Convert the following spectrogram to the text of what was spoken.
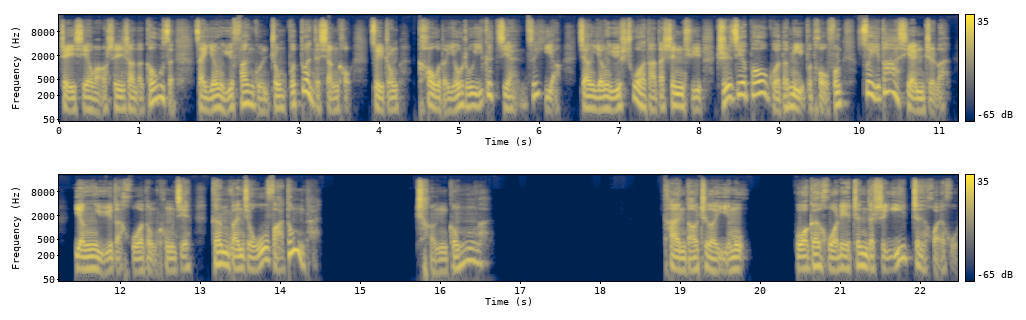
这些网身上的钩子在鹰鱼翻滚中不断的相扣，最终扣的犹如一个茧子一样，将鹰鱼硕大的身躯直接包裹的密不透风，最大限制了鹰鱼的活动空间，根本就无法动弹。成功了。看到这一幕，我跟火烈真的是一阵欢呼。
